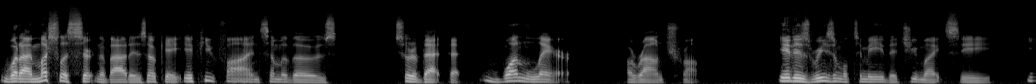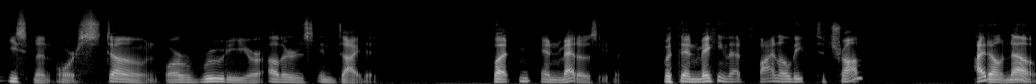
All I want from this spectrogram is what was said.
What I'm much less certain about is okay, if you find some of those sort of that that one layer around Trump it is reasonable to me that you might see Eastman or Stone or Rudy or others indicted, but and Meadows even. But then making that final leap to Trump, I don't know.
